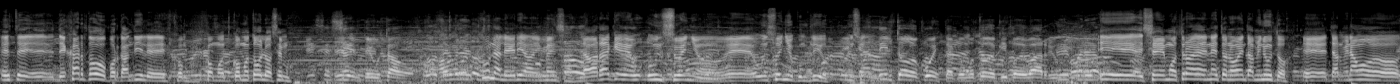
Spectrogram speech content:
este, dejar todo por Candil, eh, como, como, como todos lo hacemos. ¿Qué se siente, Gustavo? Una alegría inmensa, la verdad que un sueño, eh, un sueño cumplido. Candil todo cuesta, como todo equipo de barrio. Y se demostró en estos 90 minutos. Eh, terminamos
